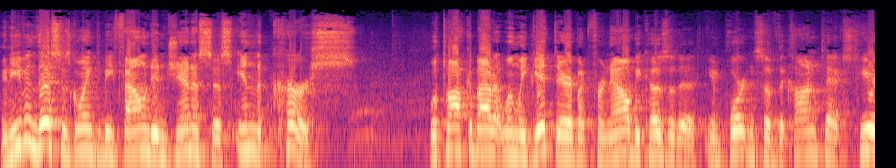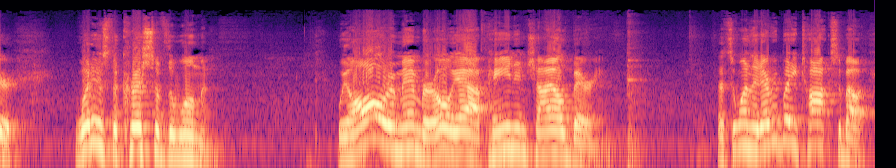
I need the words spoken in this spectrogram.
And even this is going to be found in Genesis in the curse. We'll talk about it when we get there, but for now, because of the importance of the context here, what is the curse of the woman? We all remember, oh, yeah, pain in childbearing. That's the one that everybody talks about.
